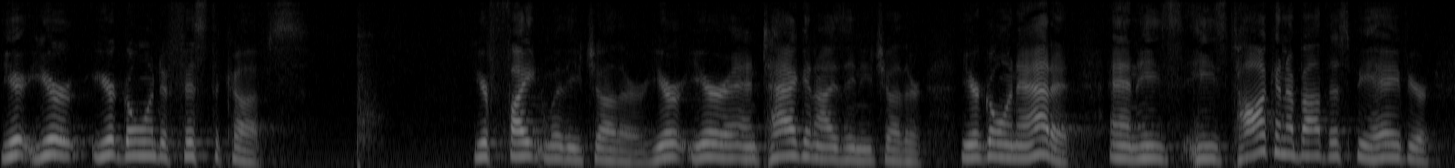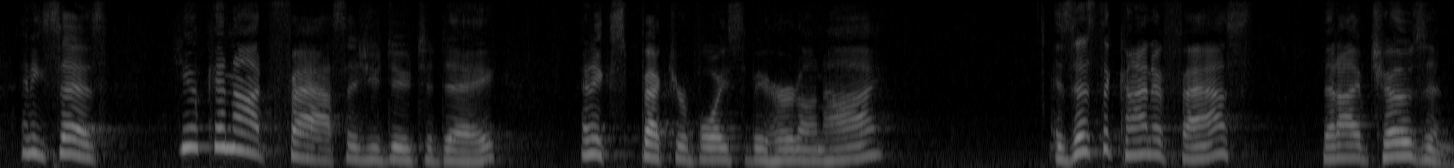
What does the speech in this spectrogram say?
you're, you're, you're going to fisticuffs. You're fighting with each other. You're, you're antagonizing each other. You're going at it. And he's, he's talking about this behavior. And he says, You cannot fast as you do today and expect your voice to be heard on high. Is this the kind of fast that I've chosen?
